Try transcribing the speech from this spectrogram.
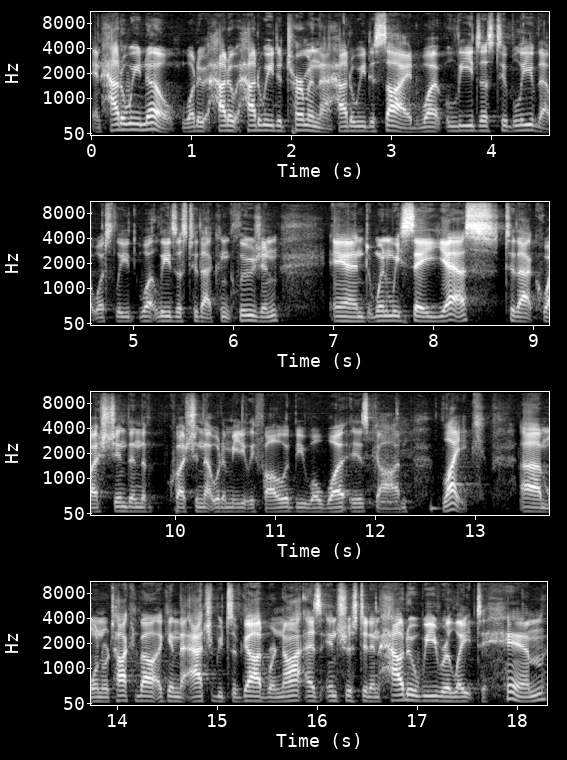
And how do we know? What do, how, do, how do we determine that? How do we decide? What leads us to believe that? What's lead, what leads us to that conclusion? And when we say yes to that question, then the question that would immediately follow would be, well, what is God like? Um, when we're talking about, again, the attributes of God, we're not as interested in how do we relate to Him,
